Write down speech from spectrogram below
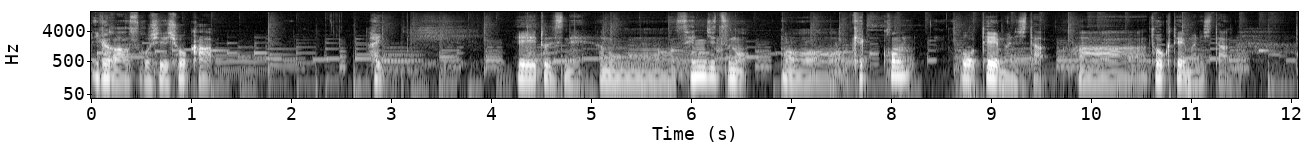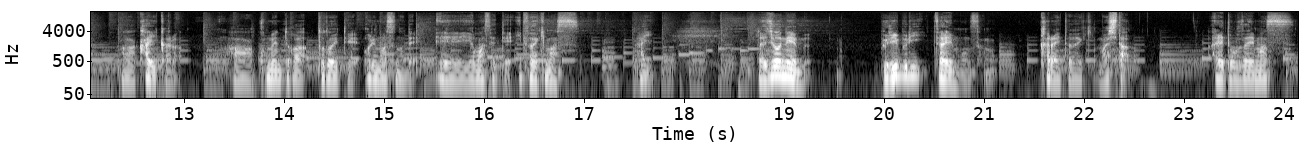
いかがお過ごしでしょうか？えーとですねあのー先日の結婚をテーマにしたあートークテーマにしたあ回からあコメントが届いておりますので、えー読ませていただきます。はい。ラジオネームブリブリザイモンさんからいただきました。ありがとうございます。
